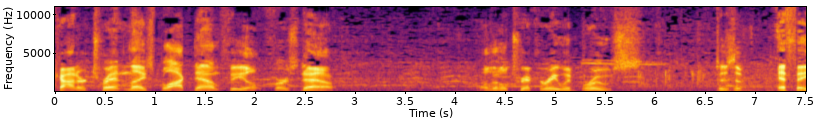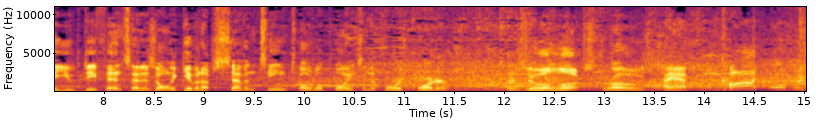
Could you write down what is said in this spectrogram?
Connor Trent, nice block downfield. First down. A little trickery with Bruce. This is a FAU defense that has only given up 17 total points in the fourth quarter. Urzua looks, throws, pass, caught over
